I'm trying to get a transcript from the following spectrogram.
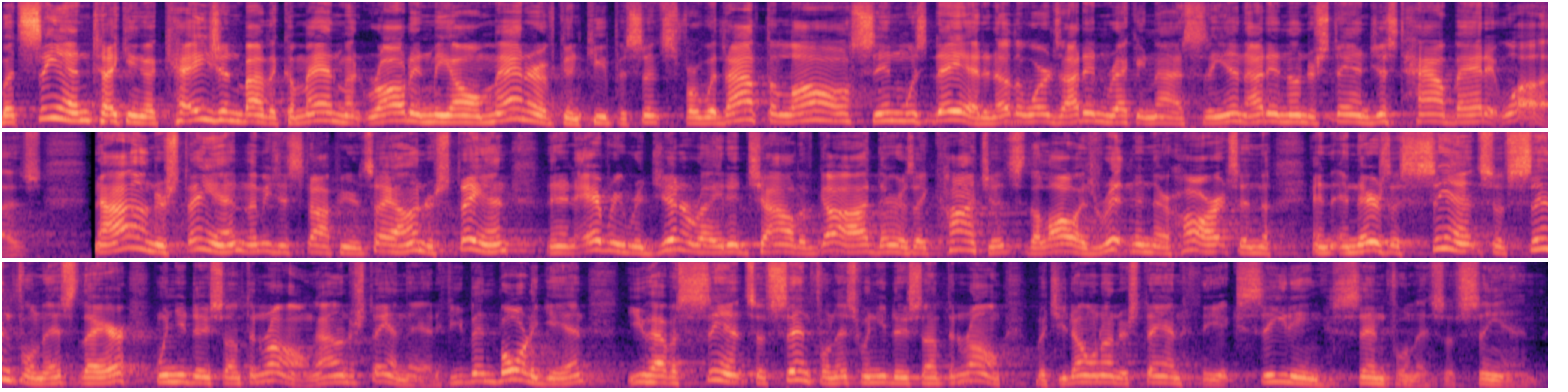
But sin, taking occasion by the commandment, wrought in me all manner of concupiscence, for without the law, sin was dead. In other words, I didn't recognize sin. I didn't understand just how bad it was. Now, I understand, let me just stop here and say, I understand that in every regenerated child of God, there is a conscience. The law is written in their hearts, and, the, and, and there's a sense of sinfulness there when you do something wrong. I understand that. If you've been born again, you have a sense of sinfulness when you do something wrong, but you don't understand the exceeding sinfulness of sin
